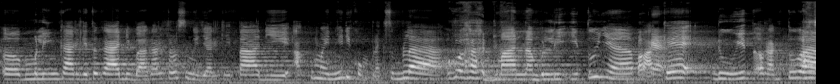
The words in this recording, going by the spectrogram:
uh, melingkar gitu kan dibakar terus ngejar kita di aku mainnya di kompleks sebelah. Waduh. Mana beli itunya Pakai- duit orang tua.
